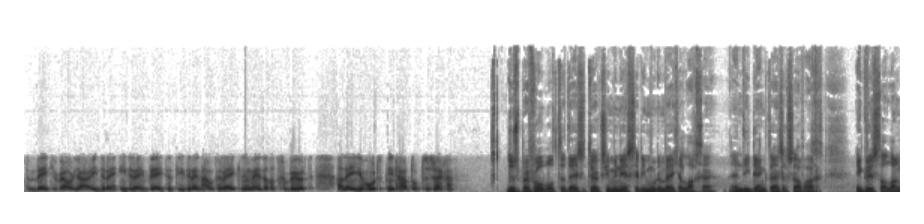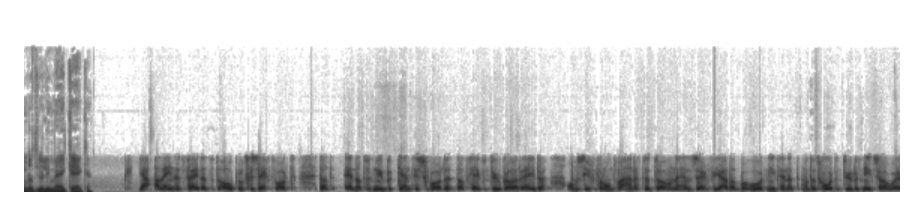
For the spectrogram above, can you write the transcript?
Een beetje wel, ja. Iedereen, iedereen weet het, iedereen houdt er rekening mee dat het gebeurt. Alleen je hoort het niet hardop te zeggen. Dus bijvoorbeeld deze Turkse minister die moet een beetje lachen. En die denkt bij zichzelf, ach, ik wist al lang dat jullie meekeken. Ja, alleen het feit dat het openlijk gezegd wordt dat, en dat het nu bekend is geworden, dat geeft natuurlijk wel een reden om zich verontwaardigd te tonen en te zeggen van ja, dat behoort niet, en het, want het hoort natuurlijk niet zo. Uh,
